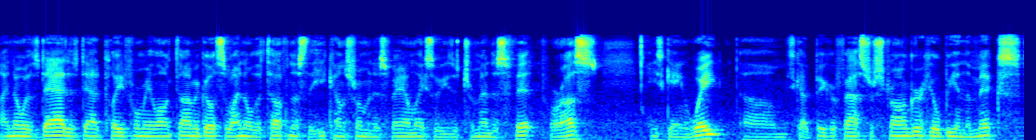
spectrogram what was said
I know his dad. His dad played for me a long time ago, so I know the toughness that he comes from in his family. So he's a tremendous fit for us. He's gained weight. Um, he's got bigger, faster, stronger. He'll be in the mix,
